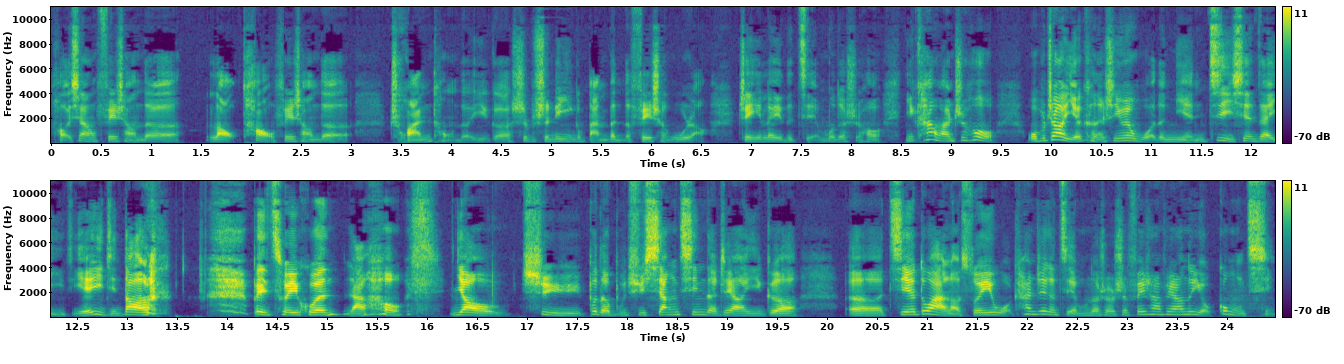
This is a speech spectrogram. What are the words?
好像非常的老套，非常的传统的一个，是不是另一个版本的《非诚勿扰》这一类的节目的时候，你看完之后，我不知道，也可能是因为我的年纪现在已也已经到了。被催婚，然后要去不得不去相亲的这样一个呃阶段了，所以我看这个节目的时候是非常非常的有共情，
